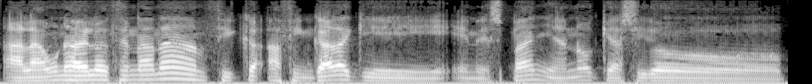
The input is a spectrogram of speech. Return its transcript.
a la una anfica- afincada aquí en España, ¿no? Que ha sido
